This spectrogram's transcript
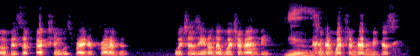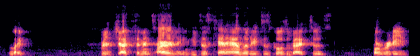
of his affection was right in front of him, which is you know the Witch of Envy, Yeah. the Witch of Envy just like rejects him entirely, and he just can't handle it. He just goes back to his already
